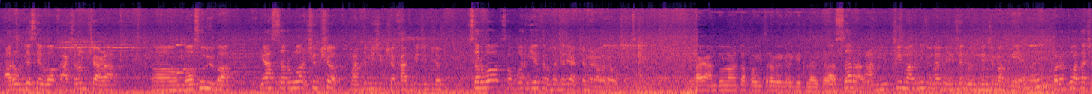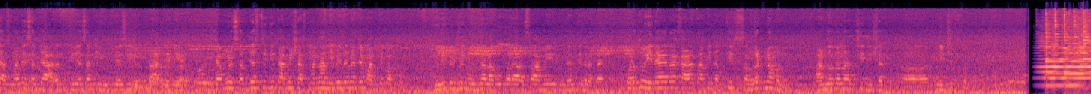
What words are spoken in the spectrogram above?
आरोग्य सेवक आश्रमशाळा अ, महसूल विभाग या सर्व शिक्षक माध्यमिक शिक्षक खाजगी शिक्षक सर्व संवर्गीय कर्मचारी आजच्या मेळाव्याला होतात काय आंदोलनाचा पवित्रा वगैरे घेतलाय का? सर आमची मागणी जुन्या पेन्शन योजनेची मागणी आहे. परंतु आता शासनाने सध्या आर एन पी एस आणि यू पी एस योजना आणलेली आहे. त्यामुळे सद्यस्थितीत आम्ही शासनाला निवेदनाच्या माध्यमातून जुनी पेन्शन योजना लागू करा असं आम्ही विनंती करत आहे. परंतु येणाऱ्या काळात आम्ही नक्कीच संघटना म्हणून आंदोलनाची दिशा निश्चित करतो.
